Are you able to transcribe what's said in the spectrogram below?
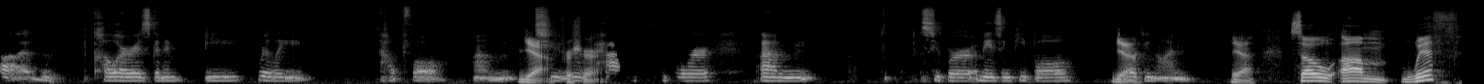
uh, the color is going to be really helpful um, yeah for sure have super, um, super amazing people yeah. working on. Yeah. So um, with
